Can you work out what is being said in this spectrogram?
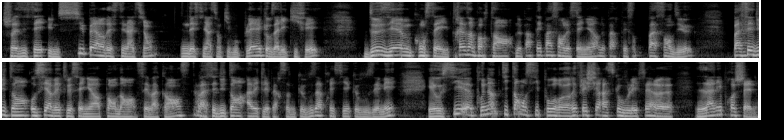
choisissez une super destination, une destination qui vous plaît, que vous allez kiffer. Deuxième conseil, très important, ne partez pas sans le Seigneur, ne partez pas sans Dieu. Passez du temps aussi avec le Seigneur pendant ces vacances. Ah. Passez du temps avec les personnes que vous appréciez, que vous aimez. Et aussi, euh, prenez un petit temps aussi pour euh, réfléchir à ce que vous voulez faire euh, l'année prochaine.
